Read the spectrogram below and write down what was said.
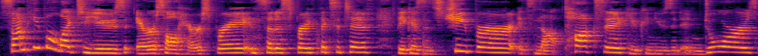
Some people like to use aerosol hairspray instead of spray fixative because it's cheaper, it's not toxic, you can use it indoors.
